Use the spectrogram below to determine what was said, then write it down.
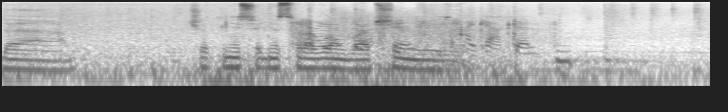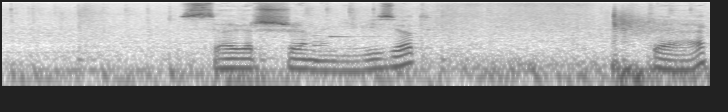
Да. Что-то мне сегодня с врагом вообще не везет. Совершенно не везет. Так.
